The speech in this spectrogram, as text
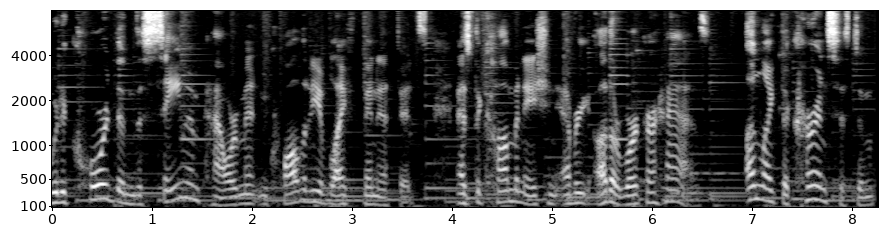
would accord them the same empowerment and quality of life benefits as the combination every other worker has. Unlike the current system,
